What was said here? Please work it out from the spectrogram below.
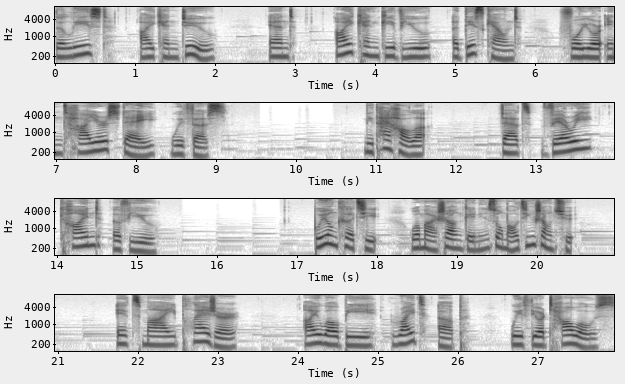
the least I can do, and I can give you a discount for your entire stay with us. 你太好了，That's very kind of you. 不用客气，我马上给您送毛巾上去。It's my pleasure. I will be right up with your towels.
